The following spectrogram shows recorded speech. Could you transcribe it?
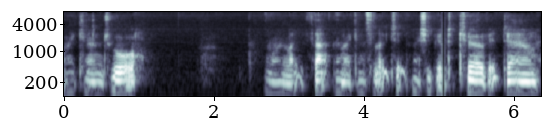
I can draw like that and I can select it and I should be able to curve it down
